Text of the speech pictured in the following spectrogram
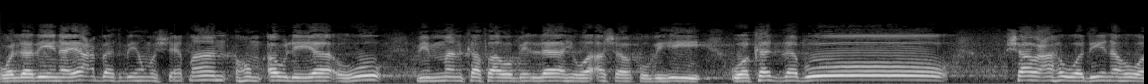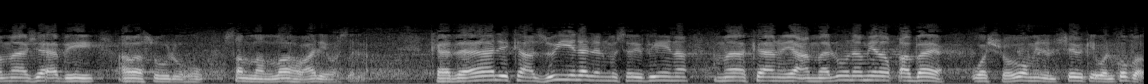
والذين يعبث بهم الشيطان هم أولياؤه ممن كفروا بالله وأشركوا به وكذبوا شرعه ودينه وما جاء به رسوله صلى الله عليه وسلم. كذلك زين للمسرفين ما كانوا يعملون من القبائح والشرور من الشرك والكفر.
